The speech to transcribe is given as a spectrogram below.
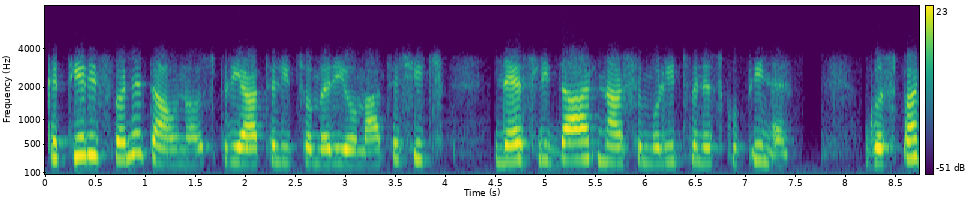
kateri smo nedavno s prijateljico Marijo Matešič nesli dar naše molitvene skupine. Gospod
